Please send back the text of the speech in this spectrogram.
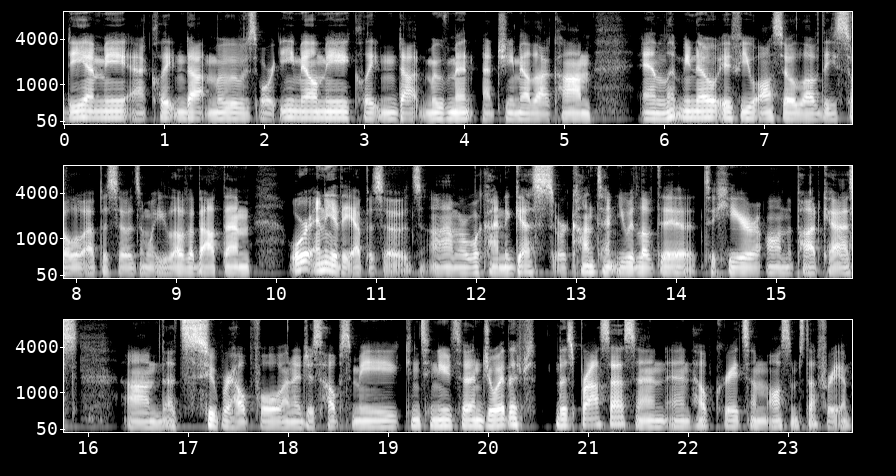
DM me at clayton.moves or email me clayton.movement at gmail.com and let me know if you also love these solo episodes and what you love about them or any of the episodes um, or what kind of guests or content you would love to, to hear on the podcast. Um, that's super helpful and it just helps me continue to enjoy this, this process and, and help create some awesome stuff for you.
